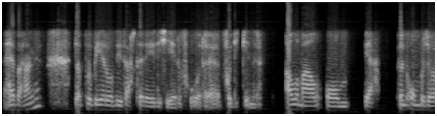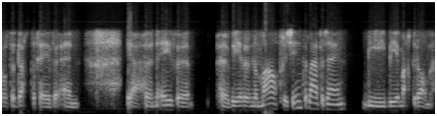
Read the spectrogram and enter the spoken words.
hebben hangen, dat proberen we op die dag te realiseren voor, voor die kinderen. Allemaal om ja, een onbezorgde dag te geven en ja, hun even weer een normaal gezin te laten zijn die weer mag dromen.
